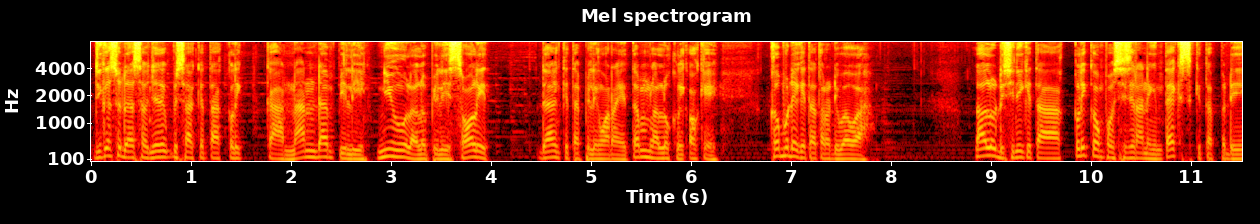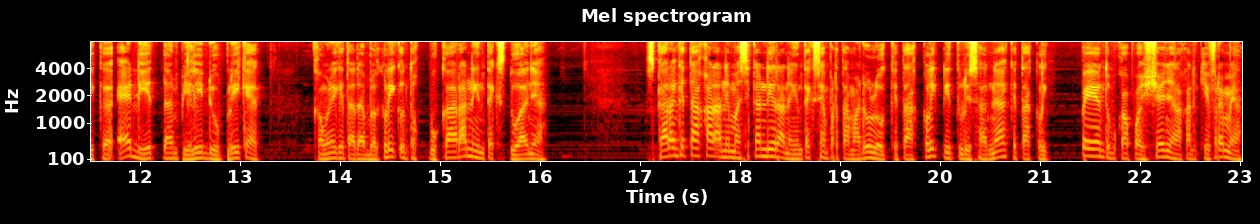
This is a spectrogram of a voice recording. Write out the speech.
Jika sudah selanjutnya bisa kita klik kanan dan pilih new lalu pilih solid dan kita pilih warna hitam lalu klik OK. Kemudian kita taruh di bawah. Lalu di sini kita klik komposisi running text, kita pergi ke edit dan pilih duplicate. Kemudian kita double klik untuk buka running text duanya. Sekarang kita akan animasikan di running text yang pertama dulu. Kita klik di tulisannya, kita klik P untuk buka position, nyalakan keyframe ya.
